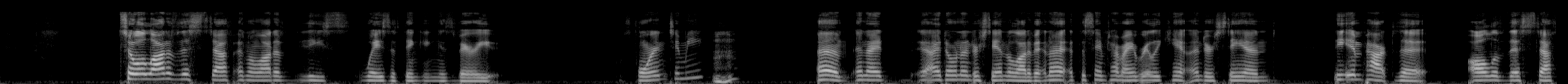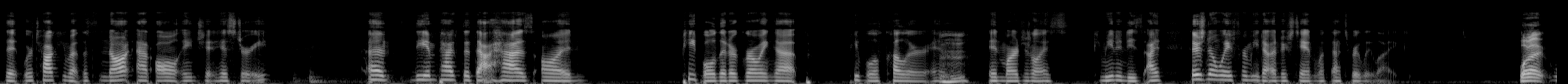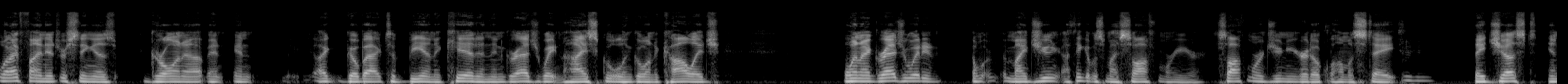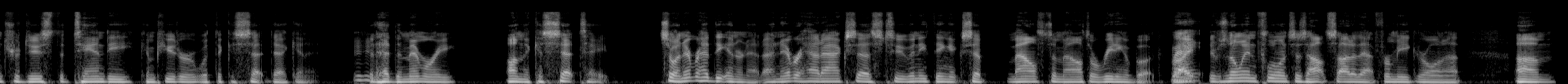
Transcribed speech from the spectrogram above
so a lot of this stuff and a lot of these ways of thinking is very foreign to me. Mhm. Um, and I, I don't understand a lot of it. And I, at the same time, I really can't understand the impact that all of this stuff that we're talking about that's not at all ancient history um, the impact that that has on people that are growing up, people of color and Mhm. in marginalized communities. I there's no way for me to understand what that's really like. What I what I find interesting is growing up, and and I go back to being a kid and then graduating high school and going to college. When I graduated, my junior, I think it was my sophomore year, sophomore junior year at Oklahoma State. Mm-hmm. They just introduced the Tandy computer with the cassette deck in it. Mhm. It had the memory on the cassette tape. So I never had the internet. I never had access to anything except mouth to mouth or reading a book. Right? Right. There was no influences outside of that for me growing up. Um,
